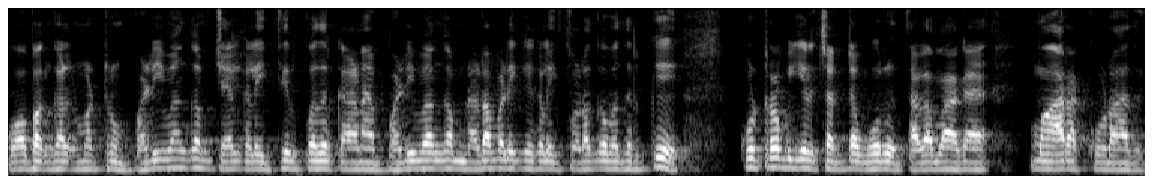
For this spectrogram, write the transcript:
கோபங்கள் மற்றும் பழிவாங்கம் செயல்களை தீர்ப்பதற்கான பழிவாங்கம் நடவடிக்கைகளை தொடங்குவதற்கு குற்றவியல் சட்டம் ஒரு தளமாக மாறக்கூடாது.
